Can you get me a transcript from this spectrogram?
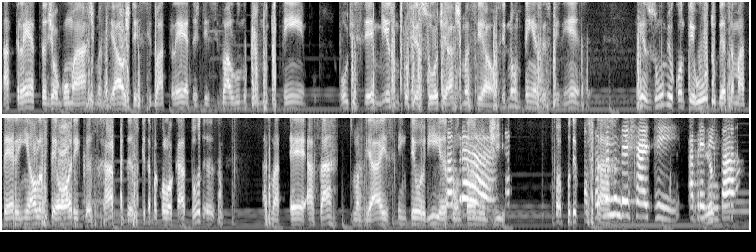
atleta de alguma arte marcial, de ter sido atleta, de ter sido aluno por muito tempo, ou de ser mesmo professor de arte marcial, se ele não tem essa experiência, resume o conteúdo dessa matéria em aulas teóricas rápidas, porque dá para colocar todas as, é, as artes materiais em teorias, só contando pra, de. Só poder constar. Só para não deixar de apresentar. Eu...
